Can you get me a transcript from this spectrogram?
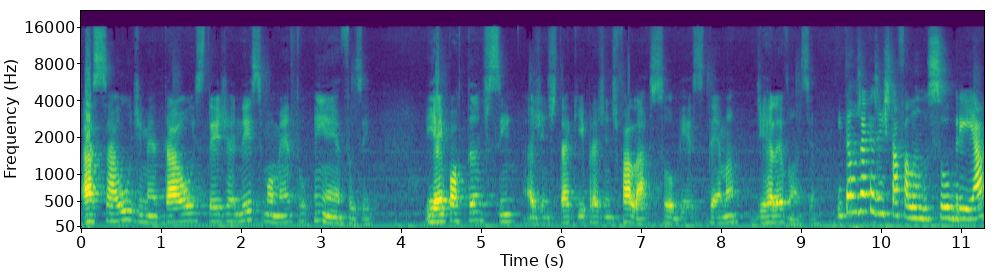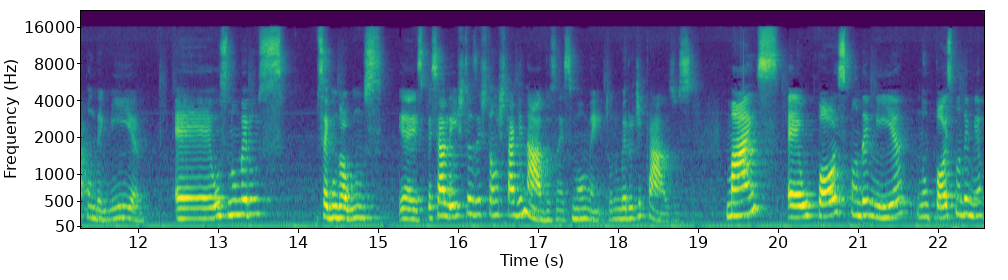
a saúde mental esteja nesse momento em ênfase. E é importante sim a gente estar tá aqui para a gente falar sobre esse tema de relevância. Então, já que a gente está falando sobre a pandemia, é, os números, segundo alguns é, especialistas, estão estagnados nesse momento, o número de casos. Mas é, o pós-pandemia, no pós-pandemia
